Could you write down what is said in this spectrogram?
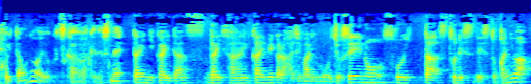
こういったものはよく使うわけですね。第2回第3回目から始まりもう女性のそういったストレスですとかには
